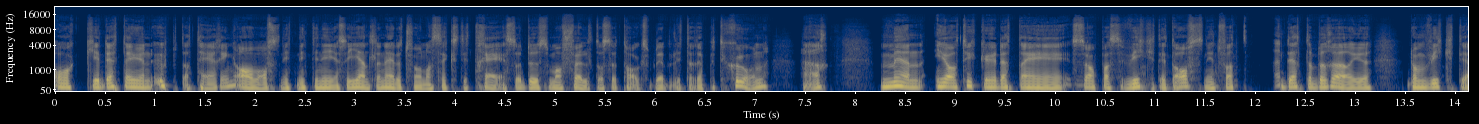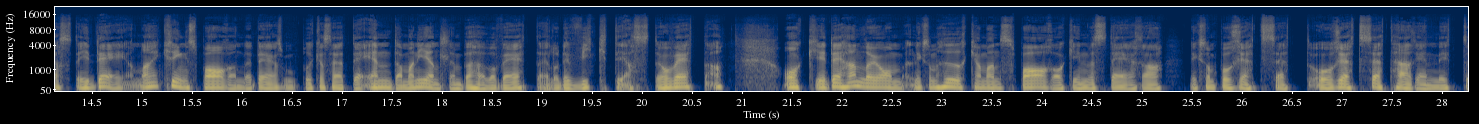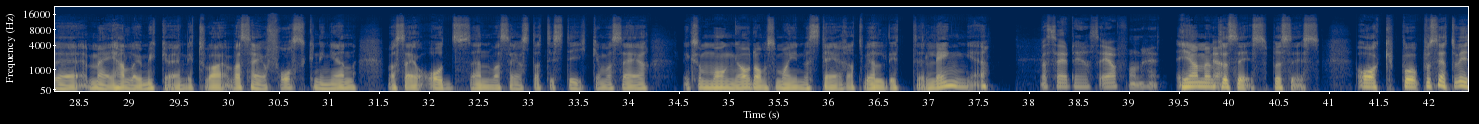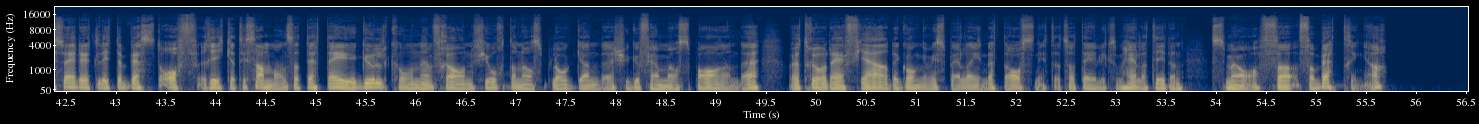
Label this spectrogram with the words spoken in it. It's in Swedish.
och detta är ju en uppdatering av avsnitt 99, så egentligen är det 263, så du som har följt oss ett tag så blir det lite repetition här. Men jag tycker ju detta är så pass viktigt avsnitt för att detta berör ju de viktigaste idéerna kring sparande, det som brukar säga att det enda man egentligen behöver veta eller det viktigaste att veta. Och det handlar ju om liksom hur kan man spara och investera liksom på rätt sätt. Och rätt sätt här enligt eh, mig handlar ju mycket enligt vad, vad säger forskningen, vad säger oddsen, vad säger statistiken, vad säger liksom många av dem som har investerat väldigt länge. Vad säger deras erfarenhet? Ja, men ja. precis, precis. Och på, på sätt och vis så är det ett lite best off, Rika Tillsammans, att detta är ju guldkornen från 14 års bloggande, 25 års sparande. Och jag tror det är fjärde gången vi spelar in detta avsnittet, så att det är liksom hela tiden små för, förbättringar.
